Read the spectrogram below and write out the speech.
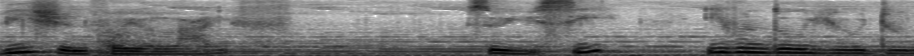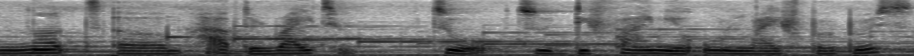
vision for your life. So you see, even though you do not um, have the right to, to, to define your own life purpose,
